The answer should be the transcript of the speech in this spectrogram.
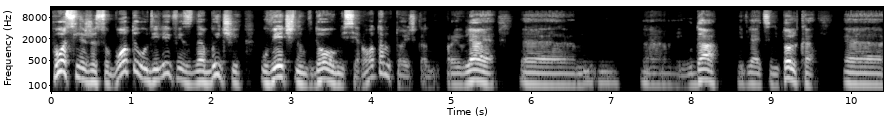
После же субботы, уделив из добычи увечным вдовам и сиротам, то есть как бы проявляя э, э, Иуда является не только э,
